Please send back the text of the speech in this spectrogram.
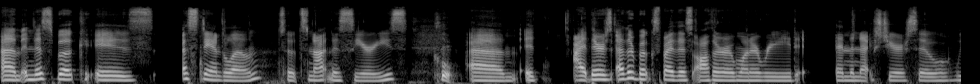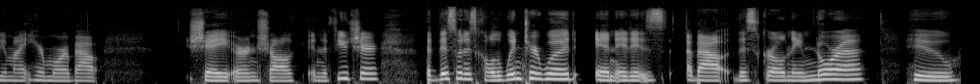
Um, and this book is a standalone, so it's not in a series. Cool. Um, it I, there's other books by this author I want to read in the next year, so we might hear more about Shea Ernshaw in the future. But this one is called Winterwood, and it is about this girl named Nora who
